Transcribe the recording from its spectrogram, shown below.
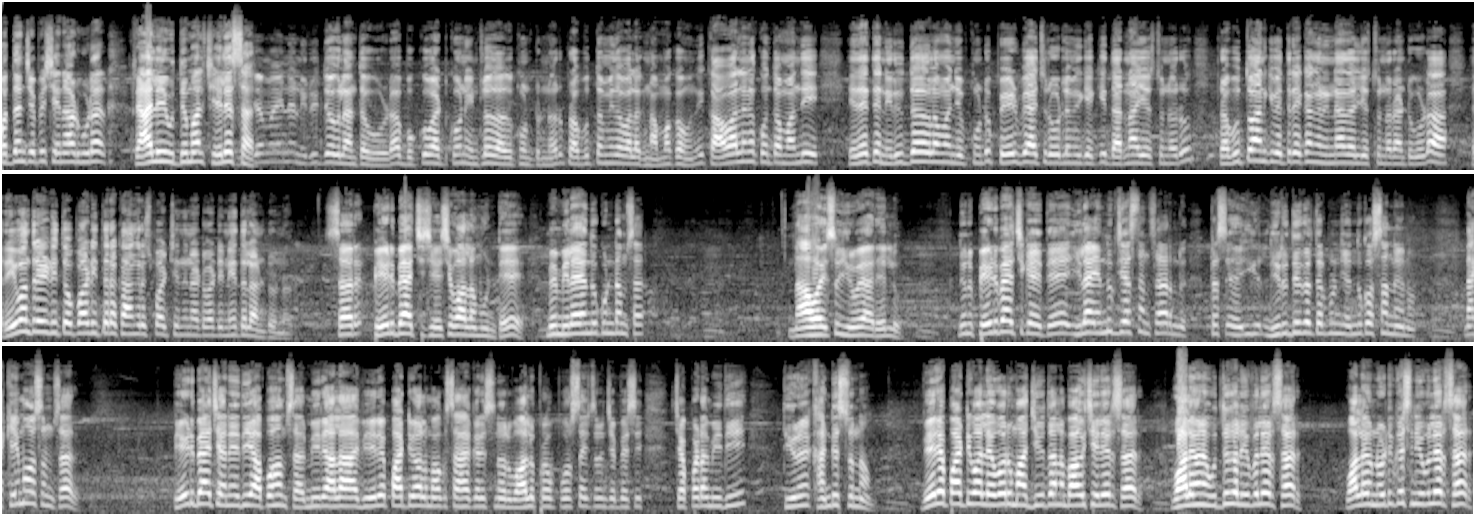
వద్దని చెప్పేసి ఏనాడు కూడా ర్యాలీ ఉద్యమాలు చేయలేదు సార్. నిజమైన నిరుద్యోగులంతా కూడా బుక్ పట్టుకొని ఇంట్లో చదువుకుంటున్నారు. ప్రభుత్వం మీద వాళ్ళకి నమ్మకం ఉంది. కావాలనే కొంతమంది ఏదైతే నిరుద్యోగులం అని చెప్పుకుంటూ పేడ్ బ్యాచ్ రోడ్ల మీదకి ఎక్కి ధర్నా చేస్తున్నారు ప్రభుత్వానికి వ్యతిరేకంగా నినాదాలు చేస్తున్నారు అంటూ కూడా రేవంత్ రెడ్డితో పాటు ఇతర కాంగ్రెస్ పార్టీ చెందినటువంటి నేతలు అంటున్నారు. సార్ పేడ్ బ్యాచ్ చేసే వాళ్ళం ఉంటే మేము ఇలా ఎందుకుంటాం సార్? నా వయసు ఇరవై ఆరేళ్ళు. నేను పెయిడ్ బ్యాచ్కి అయితే ఇలా ఎందుకు చేస్తాను సార్? ప్లస్ నిరుద్యోగుల తరపు నుంచి ఎందుకు వస్తాను నేను? నాకేం అవసరం సార్? పెయిడ్ బ్యాచ్ అనేది అపోహం సార్. మీరు అలా వేరే పార్టీ వాళ్ళు మాకు సహకరిస్తున్నారు వాళ్ళు ప్రోత్సహిస్తున్నారని చెప్పేసి చెప్పడం ఇది తీవ్రంగా ఖండిస్తున్నాం. వేరే పార్టీ వాళ్ళు ఎవరు మా జీవితాలను బాగు చేయలేరు సార్. వాళ్ళు ఏమైనా ఉద్యోగాలు ఇవ్వలేరు సార్. వాళ్ళు ఏమైనా నోటిఫికేషన్ ఇవ్వలేరు సార్.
